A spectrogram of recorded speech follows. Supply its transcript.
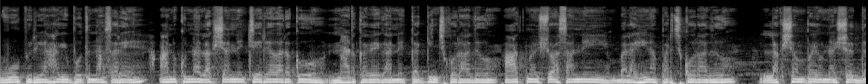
ఊపిరి ఆగిపోతున్నా సరే అనుకున్న లక్ష్యాన్ని చేరే వరకు నడక వేగాన్ని తగ్గించుకోరాదు. ఆత్మవిశ్వాసాన్ని బలహీనపరచుకోరాదు. లక్ష్యంపై ఉన్న శ్రద్ధ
